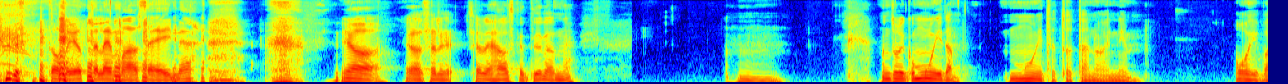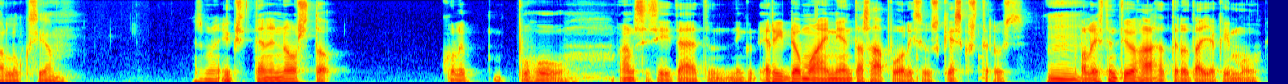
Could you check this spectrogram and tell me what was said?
toljottelemaan seinää. joo, joo se, oli, se oli hauska tilanne. Hmm. No tuliko muita, muita tota noin, niin, oivalluksia? Semmoinen yksittäinen nosto, kun oli puhuu Anssi siitä, että niin kuin eri domainien tasapuolisuus keskusteluissa. Mm. Oli sitten työhaastattelu tai jokin muu.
